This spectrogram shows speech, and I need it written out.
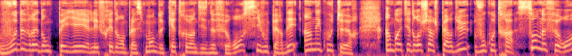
Vous devrez donc payer les frais de remplacement de 99 euros si vous perdez un écouteur. Un boîtier de recharge perdu vous coûtera 109 euros.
